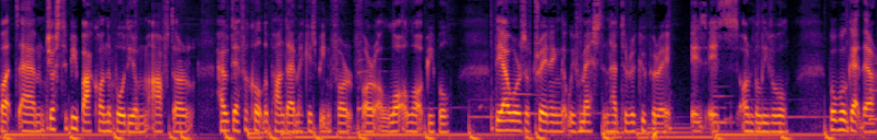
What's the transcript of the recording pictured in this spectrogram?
But um, just to be back on the podium after how difficult the pandemic has been for, for a lot, a lot of people. The hours of training that we've missed and had to recuperate is, is unbelievable but we'll get there.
